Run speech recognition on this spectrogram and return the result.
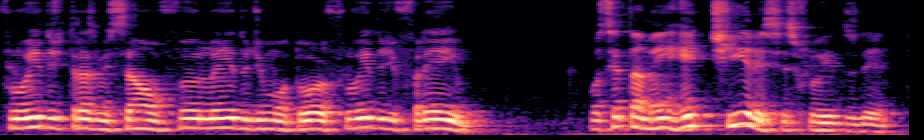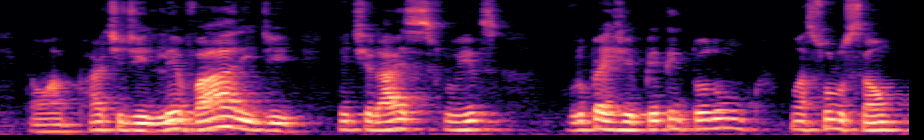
fluido de transmissão, fluido de motor, fluido de freio, você também retira esses fluidos dele. Então, a parte de levar e de retirar esses fluidos, o Grupo RGP tem toda um, uma solução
